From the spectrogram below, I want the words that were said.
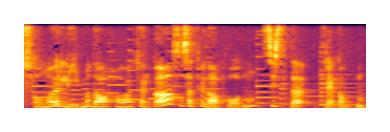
Så når limet da har tørka, så setter vi da på den siste trekanten.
